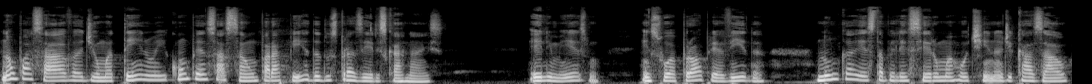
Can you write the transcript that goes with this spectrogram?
não passava de uma tênue compensação para a perda dos prazeres carnais. Ele mesmo, em sua própria vida, nunca estabelecera uma rotina de casal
